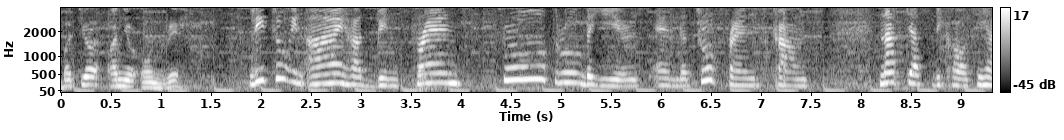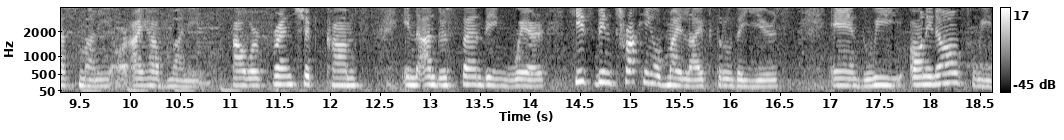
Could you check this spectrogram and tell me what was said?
But you're on your own risk. Lito and I had been friends through through the years and the true friends counts not just because he has money or I have money. Our friendship comes in the understanding where he's been tracking of my life through the years and we on and off we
